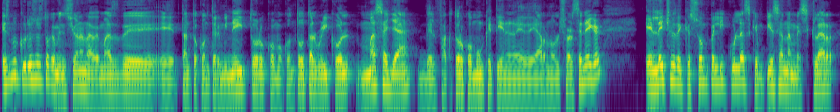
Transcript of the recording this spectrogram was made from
Es muy curioso esto que mencionan, además de eh, tanto con Terminator como con Total Recall, más allá del factor común que tienen de Arnold Schwarzenegger, el hecho de que son películas que empiezan a mezclar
